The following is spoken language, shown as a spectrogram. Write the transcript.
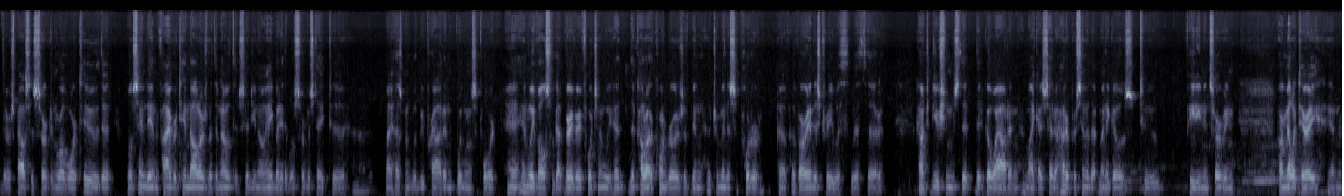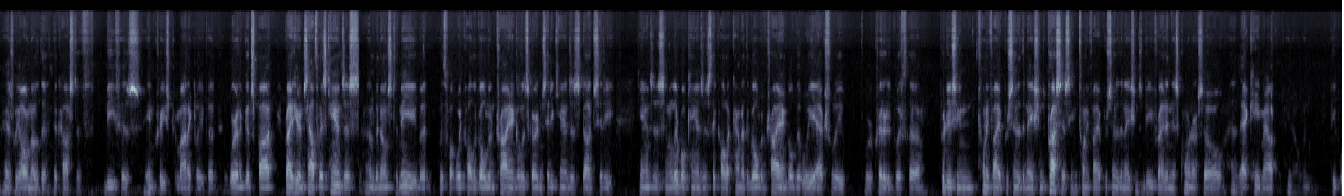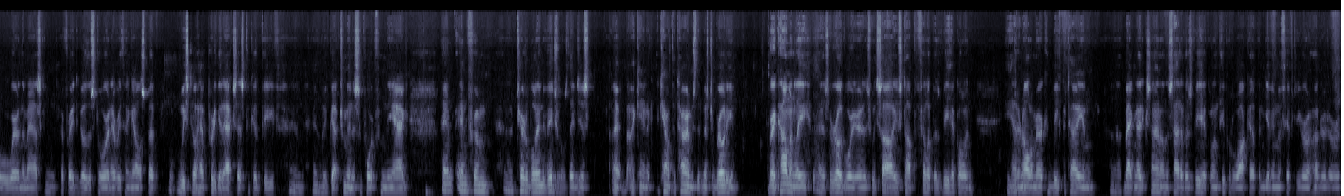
their spouses served in World War II that will send in five or ten dollars with a note that said, you know, anybody that will serve a state to uh, my husband would be proud, and we want to support. And, and, we've also got very very fortunate. We've had the Colorado corn growers have been a tremendous supporter of, of our industry with with uh, contributions that that go out, and, and like I said, 100% of that money goes to feeding and serving our military. And as we all know, the the cost of beef has increased dramatically, but we're in a good spot right here in southwest Kansas, unbeknownst to me, but with what we call the Golden Triangle. It's Garden City, Kansas, Dodge City, Kansas, and Liberal, Kansas. They call it kind of the Golden Triangle, but we actually were credited with uh, producing 25% of the nation's processing 25% of the nation's beef right in this corner. So uh, that came out, you know, when people were wearing the mask and afraid to go to the store and everything else. But we still have pretty good access to good beef, and, and we've got tremendous support from the ag and and from uh, charitable individuals. They just I, I can't count the times that Mr. Broadie, very commonly as a road warrior, as we saw, he stopped to fill up his vehicle and he had an All American Beef Battalion uh, magnetic sign on the side of his vehicle, and people would walk up and give him a 50 or a 100 or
